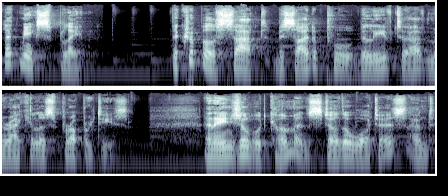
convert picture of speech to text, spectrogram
let me explain. The cripple sat beside a pool believed to have miraculous properties. An angel would come and stir the waters and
